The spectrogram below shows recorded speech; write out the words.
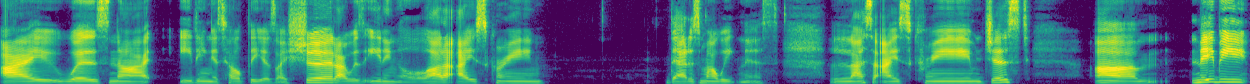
I was not eating as healthy as I should. I was eating a lot of ice cream. That is my weakness. Lots of ice cream. Just um, maybe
